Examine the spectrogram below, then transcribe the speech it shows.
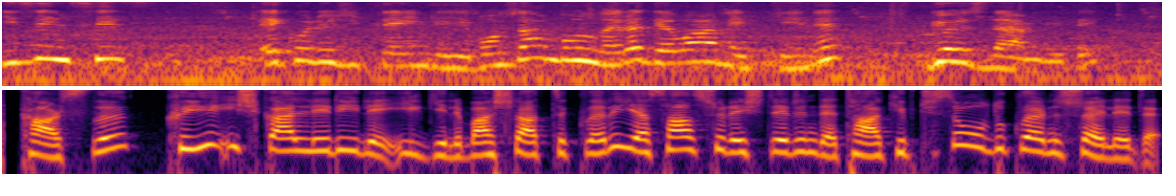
izinsiz ekolojik dengeyi bozan bunlara devam ettiğini gözlemledik. Karslı, kıyı işgalleriyle ilgili başlattıkları yasal süreçlerin de takipçisi olduklarını söyledi.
